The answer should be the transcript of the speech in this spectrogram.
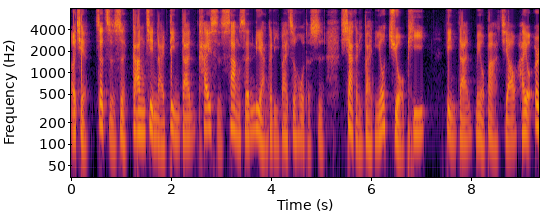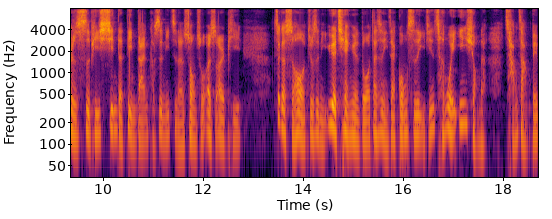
而且这只是刚进来订单开始上升两个礼拜之后的事。下个礼拜你有九批订单没有办法交，还有二十四批新的订单，可是你只能送出二十二批。这个时候就是你越欠越多，但是你在公司已经成为英雄了。厂长给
